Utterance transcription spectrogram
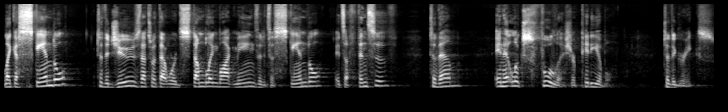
like a scandal to the Jews. That's what that word stumbling block means, that it's a scandal, it's offensive to them, and it looks foolish or pitiable to the Greeks.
